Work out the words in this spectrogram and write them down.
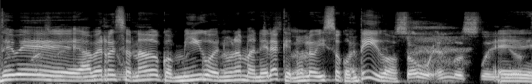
debe haber resonado conmigo en una manera que no lo hizo contigo. Eh,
